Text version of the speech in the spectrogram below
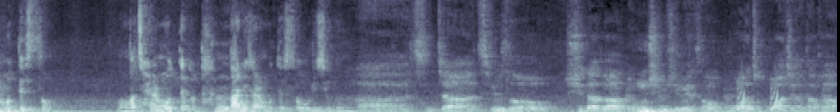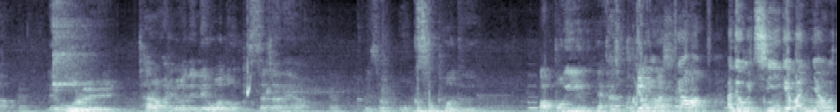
잘못됐어. 뭔가 잘못돼도 단단히 잘못됐어 우리 지금. 아 진짜 집에서 쉬다가 너무 심심해서 뭐하지 뭐하지 하다가 레고를 타러 가려고 했는데 레고가 너무 비싸잖아요 그래서 옥스퍼드 맛보기 그냥 가서 구경만 구경. 아 근데 우리 진짜 이게 맞냐고.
